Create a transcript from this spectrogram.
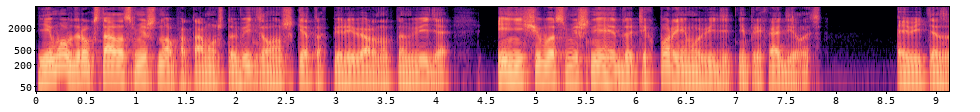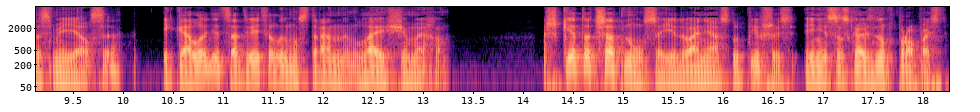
Ему вдруг стало смешно, потому что видел он Шкета в перевернутом виде, и ничего смешнее до тех пор ему видеть не приходилось. Витя засмеялся, и колодец ответил ему странным, лающим эхом. Шкет отшатнулся, едва не оступившись и не соскользнув в пропасть.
